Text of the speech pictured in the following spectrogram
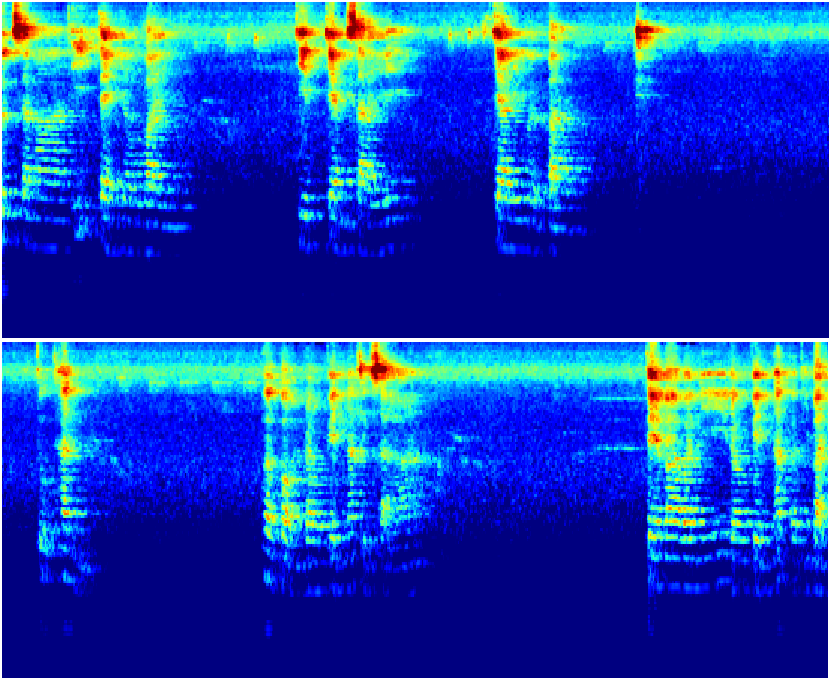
ฝึกสมาธิแต่เยาว์วัย จิตแจ่มใส ใจเบิกบานทุกท่าน เมื่อก่อนเราเป็นนักศึกษา แต่มาวันนี้เราเป็นนักปฏิบัติ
